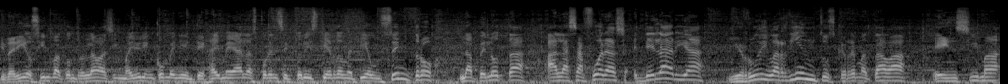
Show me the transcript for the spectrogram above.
Y Darío Silva controlaba sin mayor inconveniente. Jaime Alas por el sector izquierdo metía un centro, la pelota a las afueras del área. Y Rudy Barrientos que remataba encima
